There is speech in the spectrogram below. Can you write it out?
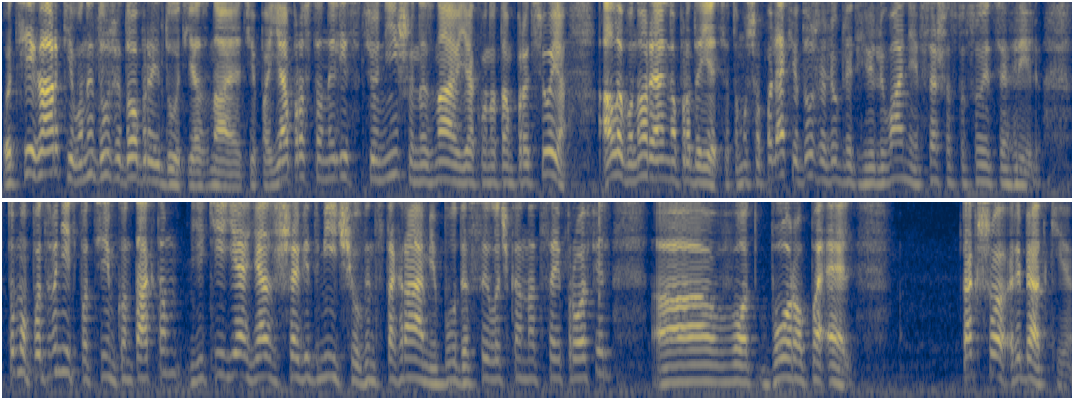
Оці гарки вони дуже добре йдуть, я знаю. Типа, я просто не ліз в цю нішу, не знаю, як воно там працює, але воно реально продається. Тому що поляки дуже люблять грилювання і все, що стосується грилю. Тому подзвоніть по цим контактам, які є. Я ще відмічу в інстаграмі буде силочка на цей профіль. А, вот, Boro.pl. Так що, ребятки,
